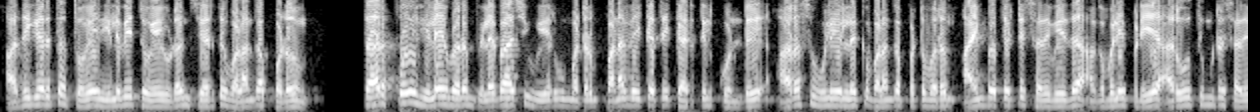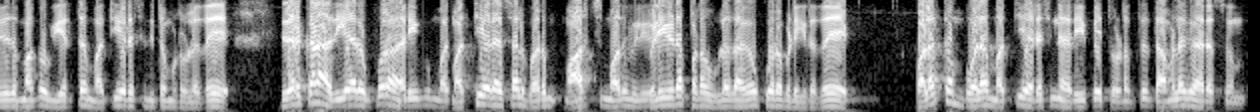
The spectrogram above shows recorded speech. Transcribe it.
அதிகரித்த தொகை நிலுவைத் தொகையுடன் சேர்த்து வழங்கப்படும். தற்போது நிலை வரும் விலைவாசி உயர்வு மற்றும் பணவீக்கத்தை கருத்தில் கொண்டு அரசு ஊழியர்களுக்கு வழங்கப்பட்டு வரும் ஐம்பத்தெட்டு சதவீத அகவலைப்படியை அறுபத்தி மூன்று சதவீதமாக உயர்த்த மத்திய அரசு திட்டமிட்டுள்ளது. இதற்கான அதிகாரப்பூர்வ அறிவிப்பு மத்திய அரசால் வரும் மார்ச் மாதம் வெளி- வெளியிடப்பட உள்ளதாக கூறப்படுகிறது. வழக்கம் போல மத்திய அரசின் அறிவிப்பை தொடர்ந்து தமிழக அரசும்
